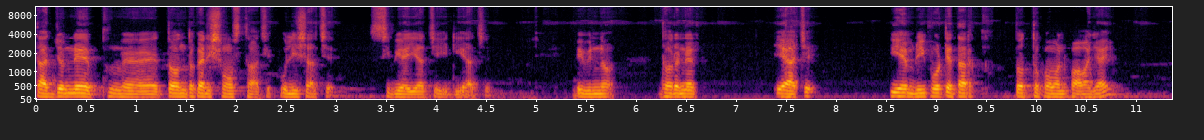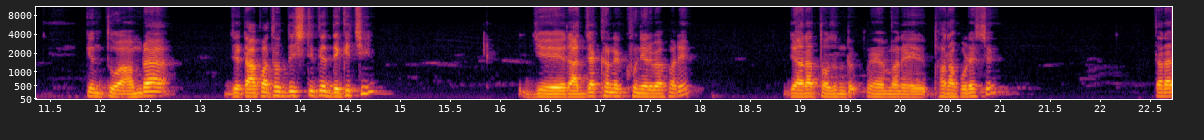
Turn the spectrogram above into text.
তার জন্যে তদন্তকারী সংস্থা আছে, পুলিশ আছে, সিবিআই আছে, ইডি আছে, বিভিন্ন ধরনের ইয়ে আছে। পিএম রিপোর্টে তার তথ্য প্রমাণ পাওয়া যায়। কিন্তু আমরা যেটা আপাত দৃষ্টিতে দেখেছি যে রাজ্জাক খানের খুনের ব্যাপারে যারা তদন্ত মানে ধরা পড়েছে, তারা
